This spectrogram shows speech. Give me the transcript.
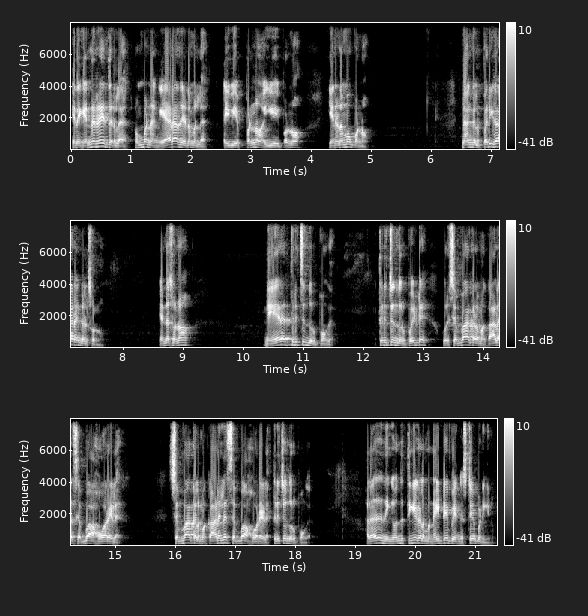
எனக்கு என்னன்னே தெரில ரொம்ப நாங்கள் ஏறாத இடம் இல்லை. ஐவிஎஃப் பண்ணோம் ஐவிஐ பண்ணோம் என்னென்னமோ பண்ணோம். நாங்கள் பரிகாரங்கள் சொன்னோம். என்ன சொன்னோம்? நேராக திருச்செந்தூர் போங்க. திருச்செந்தூர் போயிட்டு ஒரு செவ்வாய்க்கிழமை காலை செவ்வாய் ஹோரையில். செவ்வாய்க்கிழமை காலையில் செவ்வாய் ஹோரையில் திருச்செந்தூர் போங்க. அதாவது நீங்கள் வந்து திங்கக்கிழமை நைட்டே போய் எங்கள் ஸ்டே பண்ணிக்கணும்.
